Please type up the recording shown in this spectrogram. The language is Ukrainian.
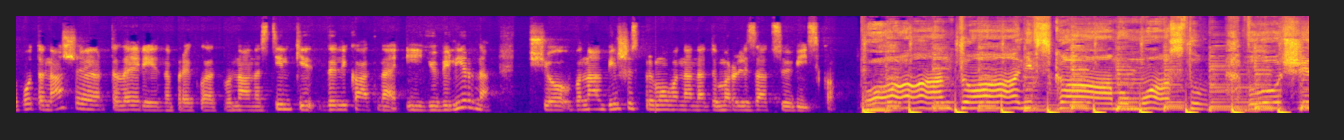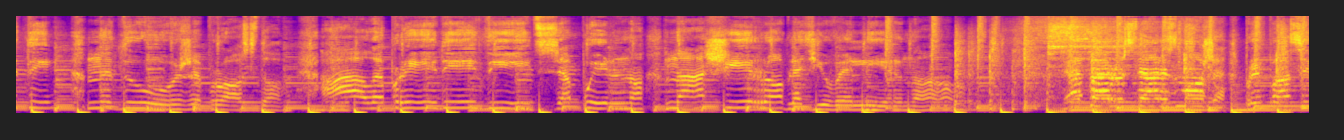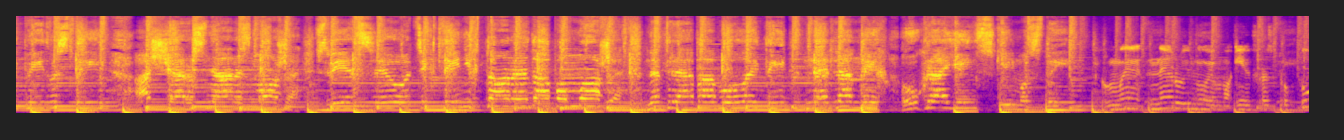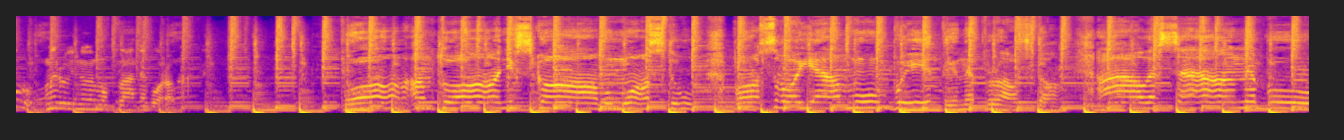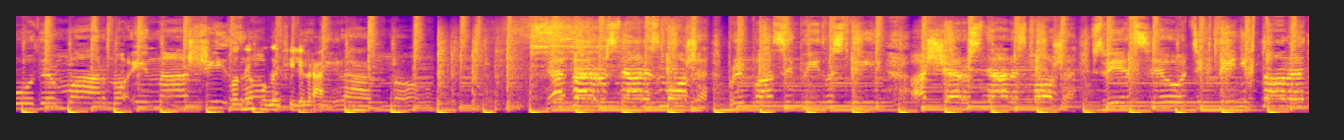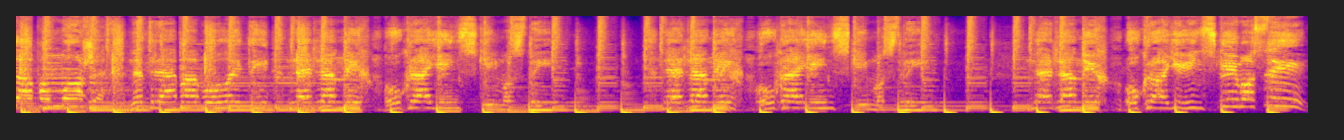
Робота нашої артилерії, наприклад, вона настільки делікатна і ювелірна, що вона більше спрямована на деморалізацію війська. По Антонівському мосту влучити не дуже просто, але придивіться пильно, наші роблять ювелірно. Звідси утікти, ніхто не допоможе. Не треба було йти, не для них українські мости. Ми не руйнуємо інфраструктуру, ми руйнуємо плани ворога. По Антонівському мосту по своєму бити непросто, але все не буде марно, і наші Вони були філігранні. Тепер русня зможе припаси підвести, а ще росня не зможе звідси утікти, ніхто не допоможе. Не треба було йти, не для них українські мости не для них українські мости, не для них українські мости.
